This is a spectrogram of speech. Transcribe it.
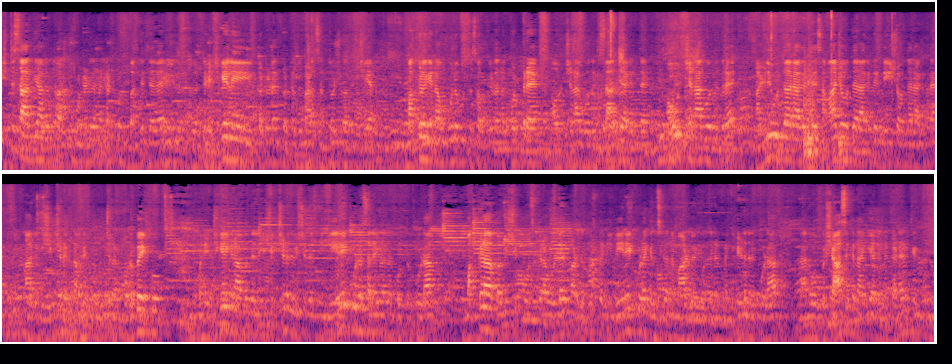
ಎಷ್ಟು ಸಾಧ್ಯ ಆಗುತ್ತೋ ಅಷ್ಟು ಕೊಠಡಿಗಳನ್ನು ಕಟ್ಕೊಂಡು ಬಂದಿದ್ದೇವೆ. ಇವತ್ತು ಹೆಚ್ಚಿಗೆಯಲ್ಲಿ ಕಟ್ಟಡಗಳನ್ನು ಕಟ್ಟೋದು ಬಹಳ ಸಂತೋಷವಾದ ವಿಷಯ. ಮಕ್ಕಳಿಗೆ ನಾವು ಮೂಲಭೂತ ಸೌಕರ್ಯಗಳನ್ನು ಕೊಟ್ಟರೆ ಅವ್ರು ಚೆನ್ನಾಗಿ ಓದೋಕ್ಕೆ ಸಾಧ್ಯ ಆಗುತ್ತೆ. ಅವ್ರು ಚೆನ್ನಾಗಿ ಓದಿದ್ರೆ ಹಳ್ಳಿ ಉದ್ಧಾರ ಆಗುತ್ತೆ, ಸಮಾಜ ಉದ್ಧಾರ ಆಗುತ್ತೆ, ದೇಶ ಉದ್ಧಾರ ಆಗುತ್ತೆ. ಹಾಗಾಗಿ ಶಿಕ್ಷಣಕ್ಕೆ ನಾವು ಹೆಚ್ಚು ಕೊಡಬೇಕು? ನಿಮ್ಮ ಹೆಚ್ಚಿಗೆ ಗ್ರಾಮದಲ್ಲಿ ಶಿಕ್ಷಣದ ವಿಷಯದಲ್ಲಿ ಏನೇ ಕೂಡ ಸಲಹೆಗಳನ್ನು ಕೊಟ್ಟರು ಕೂಡ ಮಕ್ಕಳ ಭವಿಷ್ಯಕ್ಕೋಸ್ಕರ ಒಳ್ಳೇದು ಮಾಡೋದಕ್ಕೋಸ್ಕರ ನೀವೇನೇ ಕೂಡ ಕೆಲಸಗಳನ್ನು ಮಾಡಬೇಕು ಅಂತ ನನಗೆ ಹೇಳಿದ್ರೆ ಕೂಡ ನಾನು ಒಬ್ಬ ಶಾಸಕನಾಗಿ ಅದನ್ನು ಗಣನೆ ತಿಳ್ಕೊಂಡು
